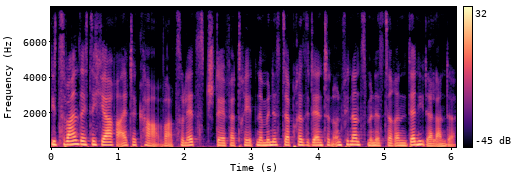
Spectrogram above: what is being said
Die 62 Jahre alte K. war zuletzt stellvertretende Ministerpräsidentin und Finanzministerin der Niederlande.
